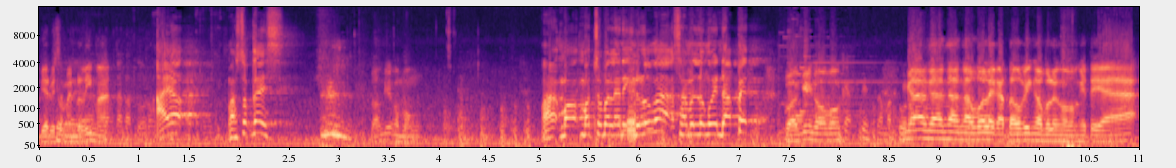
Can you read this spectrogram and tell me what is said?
biar bisa main berlima. Ayo, masuk guys. Bang Gi ngomong, Ma- Mau, mau coba landing dulu nggak sambil nungguin David? Bang Gi ngomong. Enggak, enggak, enggak, enggak boleh kata Upi nggak boleh ngomong itu ya.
